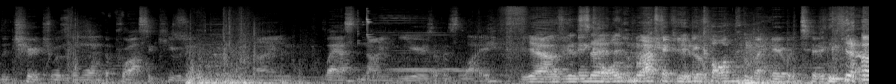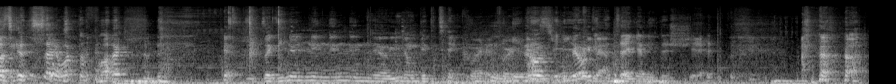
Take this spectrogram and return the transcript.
the church was the one to prosecute him for the nine last nine years of his life. Yeah, I was gonna And say, called they him, a, prosecute they called him a heretic. Yeah, I was gonna say, what the fuck? it's like no, no, no, no, no. You don't get to take credit for you this. don't, you don't get to take any of this shit.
